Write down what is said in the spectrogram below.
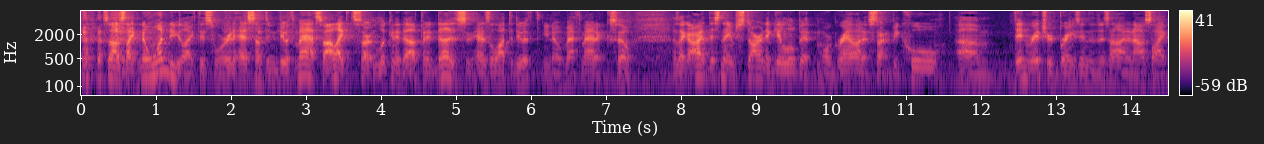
so I was like, no wonder you like this word. It has something to do with math. So I like to start looking it up, and it does. It has a lot to do with you know mathematics. So I was like, all right, this name's starting to get a little bit more ground. It's starting to be cool. Um, then Richard brings in the design, and I was like,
